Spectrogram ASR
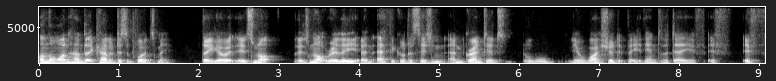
on the one hand, it kind of disappoints me that you go. It, it's not it's not really an ethical decision. And granted, you know, why should it be at the end of the day? If if if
